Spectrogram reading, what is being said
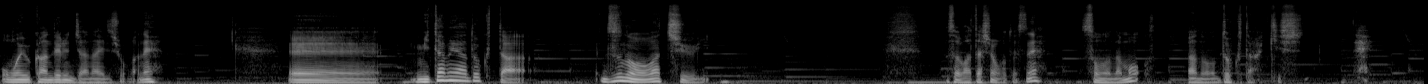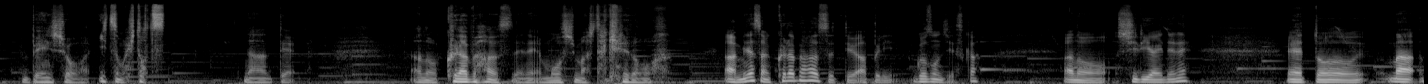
思い浮かんでるんじゃないでしょうかね、えー、見た目はドクター頭脳は注意それ私のことですね。その名もあのドクター岸、ね、弁償はいつも一つ。なんてあのクラブハウスでね申しましたけれども。あ皆さんクラブハウスっていうアプリご存知ですか？あの知り合いでね。えっとまあ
